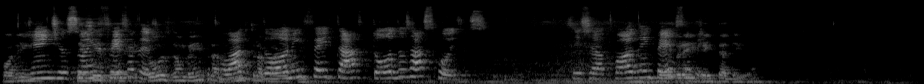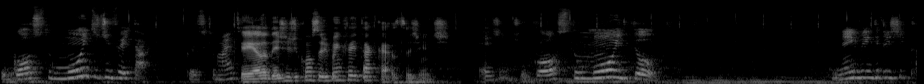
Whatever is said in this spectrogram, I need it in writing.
Podem Gente, eu sou enfeitadeira. Todos dão bem tra Eu muito trabalho. adoro enfeitar todas as coisas. Vocês já podem perceber. enfeitadeira. Eu gosto muito de enfeitar. Coisa que eu mais É, Ela deixa de construir pra enfeitar a casa, gente. É, gente, eu gosto muito. Nem vem criticar.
